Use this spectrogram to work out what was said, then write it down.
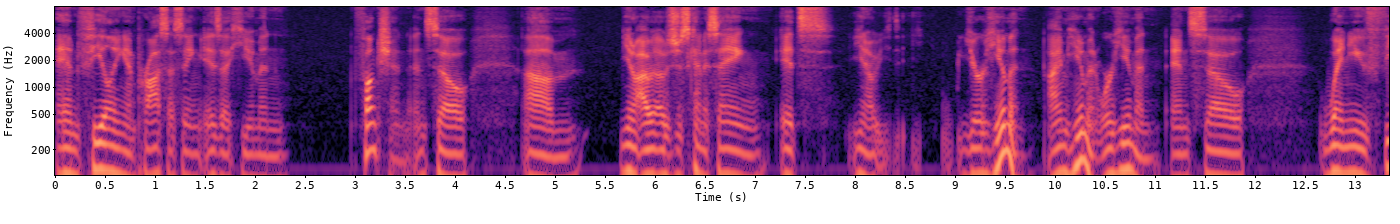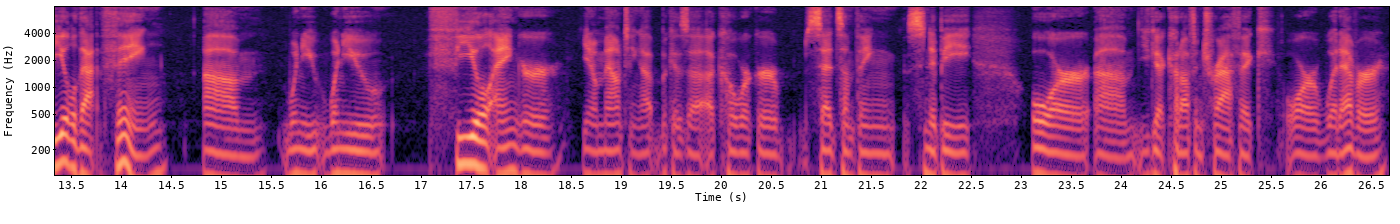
and feeling and processing is a human function. And so, um, you know, I, I was just kind of saying it's, you know, you're human. I'm human. We're human. And so when you feel that thing, um, when you, when you feel anger, you know, mounting up because a, a coworker said something snippy or um, you get cut off in traffic or whatever,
